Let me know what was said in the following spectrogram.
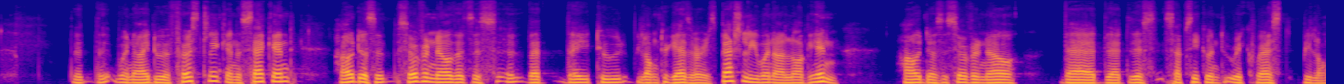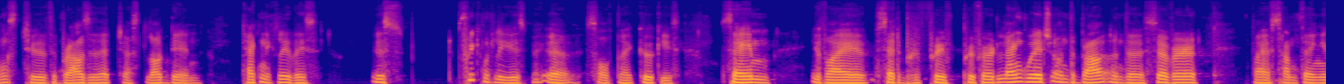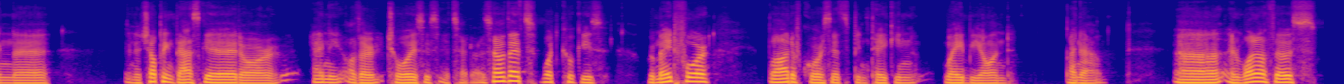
the, the, when I do a first click and a second, how does a server know that this uh, that they two belong together? Especially when I log in, how does a server know that that this subsequent request belongs to the browser that just logged in. Technically, this is frequently used uh, solved by cookies. Same if I set a pre preferred language on the on the server, if I have something in a in a shopping basket or any other choices, etc. So that's what cookies were made for, but of course that's been taken way beyond by now. Uh, and one of those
